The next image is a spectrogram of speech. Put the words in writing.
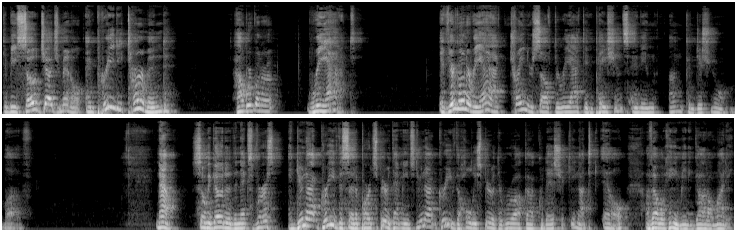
to be so judgmental and predetermined how we're going to react. If you're going to react, train yourself to react in patience and in unconditional love. Now, so we go to the next verse. And do not grieve the set apart spirit. That means do not grieve the Holy Spirit, the Ruach HaKodesh, Shekinah El of Elohim, meaning God Almighty,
